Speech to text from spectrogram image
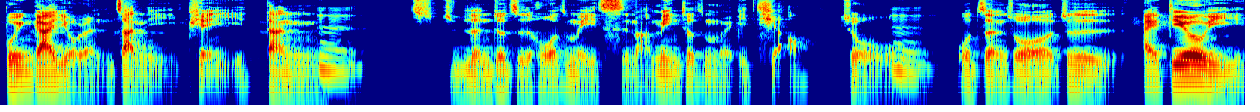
不应该有人占你便宜。但嗯人就只活这么一次嘛，命就这么一条，就、嗯我只能说，就是 ideally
